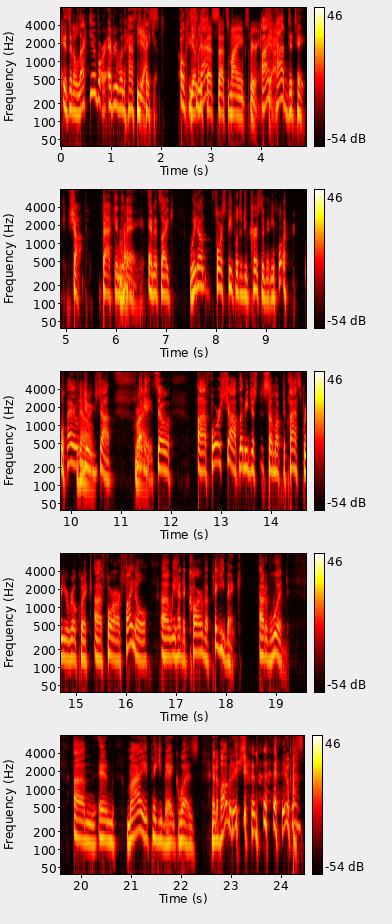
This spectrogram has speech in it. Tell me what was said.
is it elective or everyone has to Yes. take it? Okay, yeah, at least that's, that's that's my experience. I yeah. had to take shop back in the Right. day, and it's like we don't force people to do cursive anymore. Why are we No. doing shop? Right. Okay, so uh, for shop, let me just sum up the class for you real quick. Uh, for our final, uh, we had to carve a piggy bank out of wood. Um, and my piggy bank was an abomination. it was,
